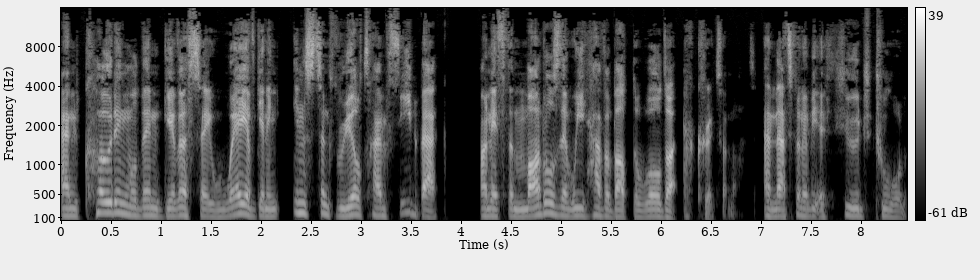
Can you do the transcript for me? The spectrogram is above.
And coding will then give us a way of getting instant real time feedback on if the models that we have about the world are accurate or not. And that's going to be a huge tool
